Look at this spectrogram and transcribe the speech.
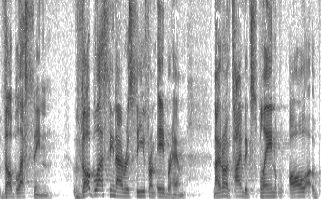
the blessing, the blessing I received from Abraham. Now, I don't have time to explain all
